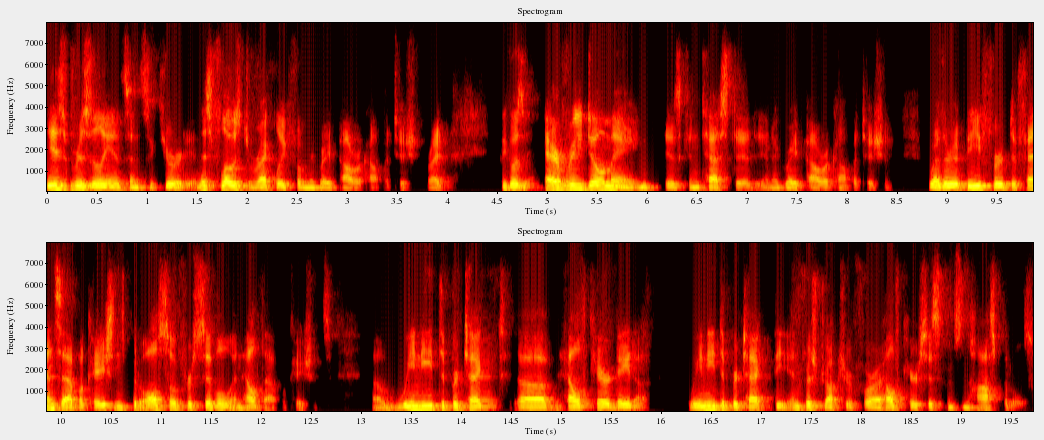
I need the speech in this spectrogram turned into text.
is resilience and security. And this flows directly from the great power competition, right? Because every domain is contested in a great power competition, whether it be for defense applications, but also for civil and health applications. Uh, we need to protect uh, healthcare data. We need to protect the infrastructure for our healthcare systems and hospitals.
